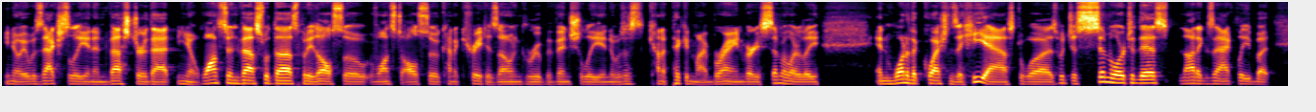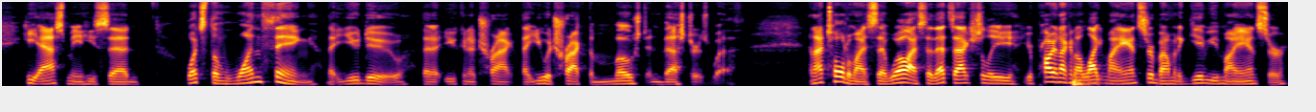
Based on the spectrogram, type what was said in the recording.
you know it was actually an investor that you know wants to invest with us, but he also wants to also kind of create his own group eventually, and it was just kind of picking my brain very similarly. And one of the questions that he asked was, which is similar to this, not exactly, but he asked me. He said, what's the one thing that you do that you can attract that you attract the most investors with? And i told him i said well i said that's actually you're probably not going to like my answer but i'm going to give you my answer.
